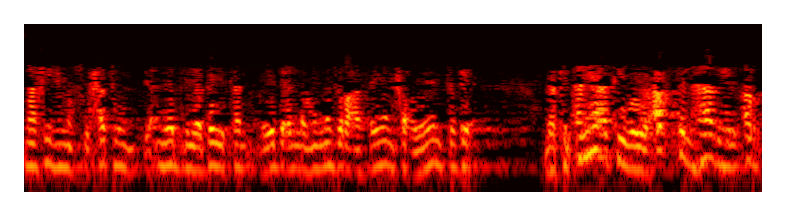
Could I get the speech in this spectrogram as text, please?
ما فيه مصلحتهم بأن يبني بيتا ويجعل له مزرعة فينفع وينتفع. لكن أن يأتي ويعطل هذه الأرض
